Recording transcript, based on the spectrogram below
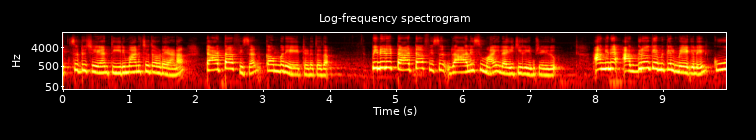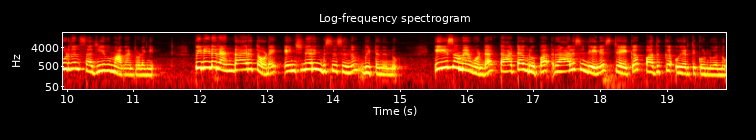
എക്സിറ്റ് ചെയ്യാൻ തീരുമാനിച്ചതോടെയാണ് ടാറ്റ ഫിസൺ കമ്പനി ഏറ്റെടുത്തത്. പിന്നീട് ടാറ്റ ഫിസൺ റാലിസുമായി ലയിക്കുകയും ചെയ്തു. അങ്ങനെ അഗ്രോ കെമിക്കൽ മേഖലയിൽ കൂടുതൽ സജീവമാകാൻ തുടങ്ങി. പിന്നീട് രണ്ടായിരത്തോടെ എഞ്ചിനീയറിംഗ് ബിസിനസ്സിൽ നിന്നും വിട്ടുനിന്നു. ഈ സമയം കൊണ്ട് ടാറ്റ ഗ്രൂപ്പ് റാലിസ് ഇന്ത്യയിലെ സ്റ്റേക്ക് പതുക്കെ ഉയർത്തിക്കൊണ്ടുവന്നു.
